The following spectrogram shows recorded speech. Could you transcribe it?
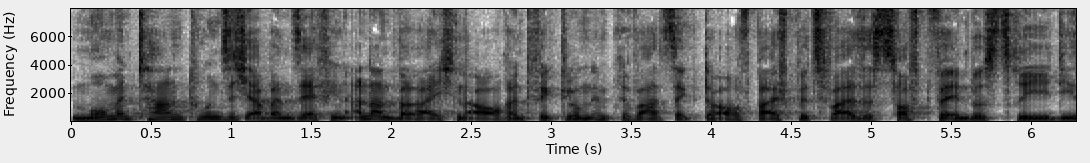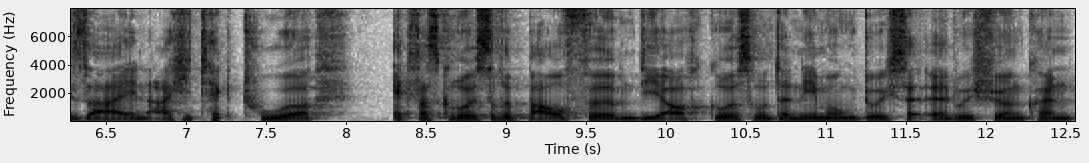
Momentan tun sich aber in sehr vielen anderen Bereichen auch Entwicklungen im Privatsektor auf, beispielsweise Softwareindustrie, Design, Architektur, etwas größere Baufirmen, die auch größere Unternehmungen durch, äh, durchführen können.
